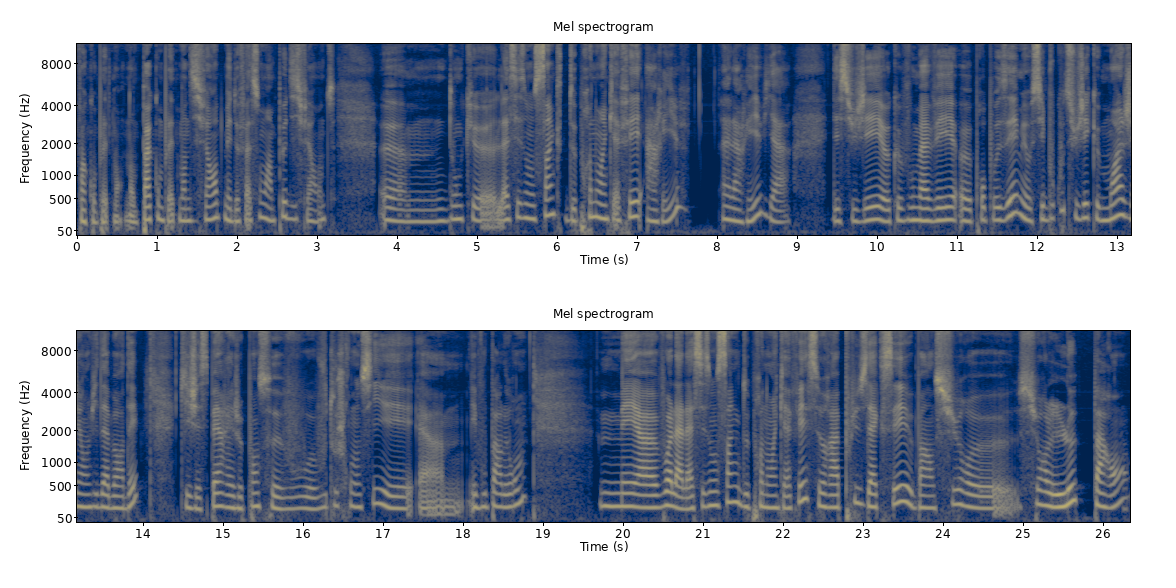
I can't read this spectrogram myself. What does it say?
enfin complètement, non pas complètement différente, mais de façon un peu différente. donc la saison 5 de Prenons un café arrive, elle arrive, il y a des sujets euh, que vous m'avez euh, proposés, mais aussi beaucoup de sujets que moi j'ai envie d'aborder, qui j'espère et je pense euh, vous, vous toucheront aussi et, et vous parleront. Mais voilà, la saison 5 de Prenons un café sera plus axée ben, sur, sur le parent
